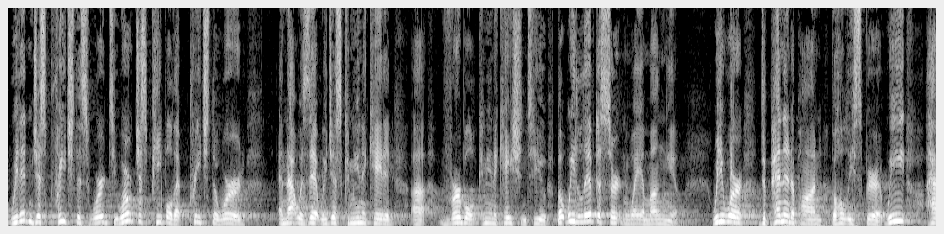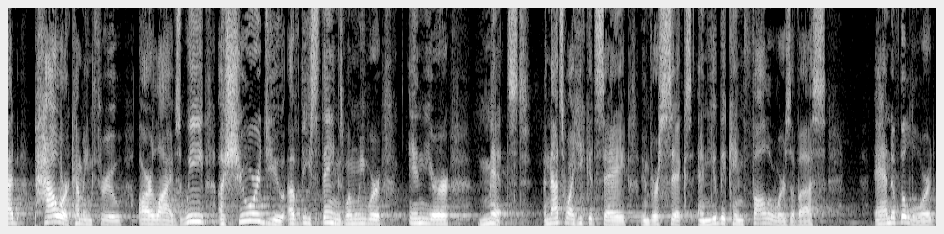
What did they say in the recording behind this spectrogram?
We didn't just preach this word to you. We weren't just people that preached the word and that was it. We just communicated uh, verbal communication to you, but we lived a certain way among you. We were dependent upon the Holy Spirit. We had power coming through our lives. We assured you of these things when we were in your midst. And that's why he could say in verse 6 And you became followers of us and of the Lord,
